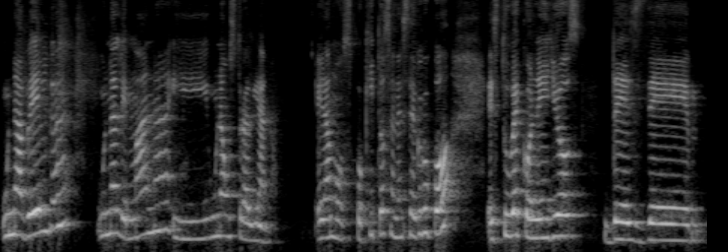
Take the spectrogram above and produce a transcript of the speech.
una belga, una alemana y una australiana. Éramos poquitos en ese grupo. Estuve con ellos desde,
